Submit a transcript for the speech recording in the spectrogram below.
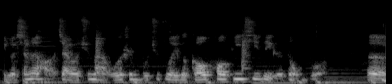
这个相对好的价格去卖，我为什么不去做一个高抛低吸的一个动作？呃，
